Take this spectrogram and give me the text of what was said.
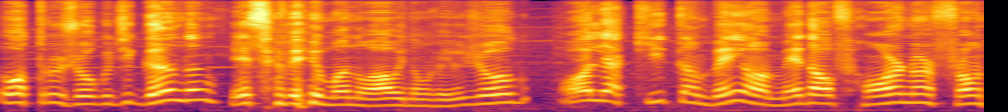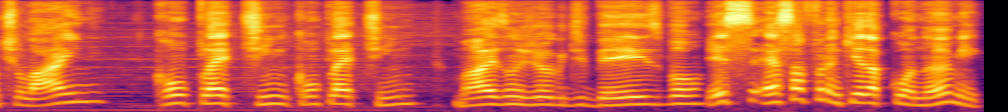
outro jogo de Gundam. Esse veio manual e não veio o jogo. Olha aqui também, ó, Medal of Honor Frontline. Completinho, completinho. Mais um jogo de beisebol. Essa franquia da Konami,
